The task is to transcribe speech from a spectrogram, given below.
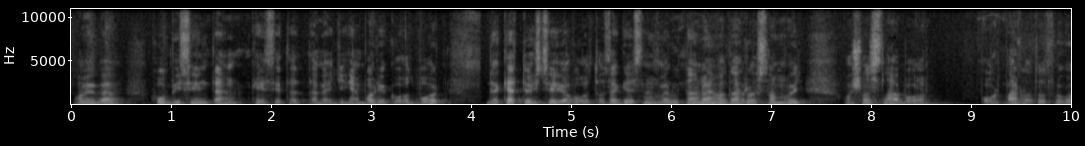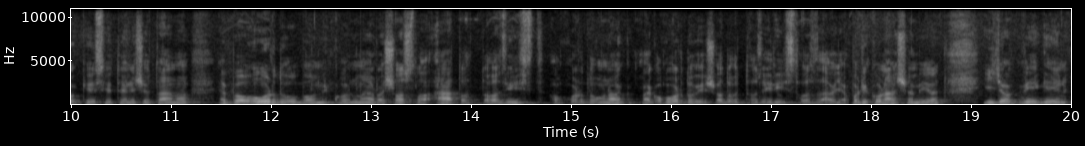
amiben hobbi szinten készítettem egy ilyen barikolt bort, de kettős célja volt az egésznek, mert utána elhatároztam, hogy a saszlából porpárlatot fogok készíteni, és utána ebbe a hordóba, amikor már a saszla átadta az ízt a hordónak, meg a hordó is adott azért ízt hozzá, hogy a barikolása miatt, így a végén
